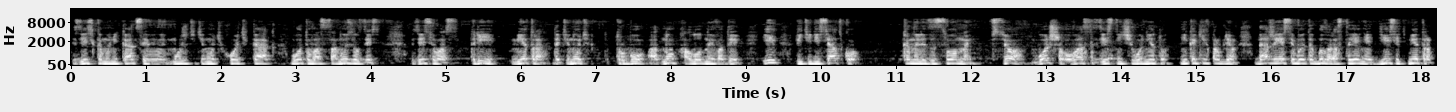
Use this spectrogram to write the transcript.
Здесь коммуникации вы можете тянуть хоть как. Вот у вас санузел здесь, здесь у вас 3 метра дотянуть трубу одну холодной воды и пятидесятку канализационной. Все, больше у вас здесь ничего нету, никаких проблем. Даже если бы это было расстояние 10 метров,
